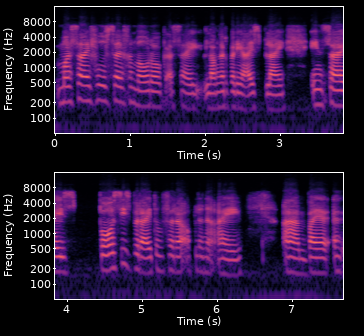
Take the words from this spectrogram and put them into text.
maar sy voel sy gaan mal raak as sy langer by die huis bly en sy's basies bereid om vir 'n appel en 'n ei ehm um, by 'n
